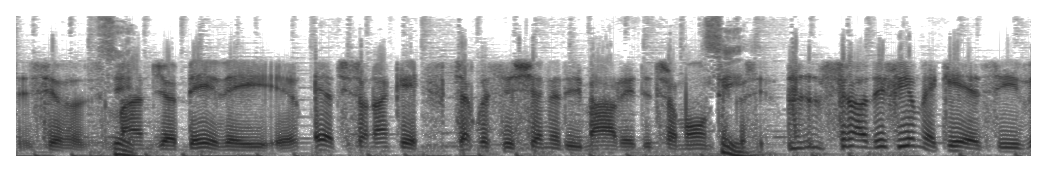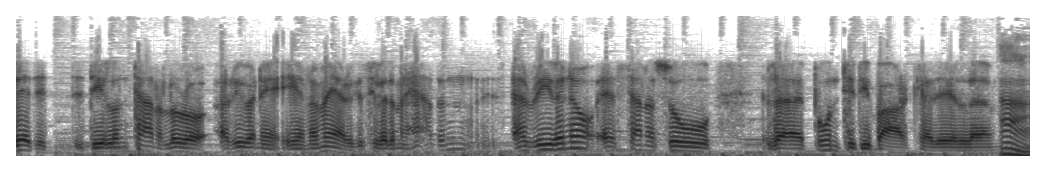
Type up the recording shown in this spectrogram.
si, Sì. mangia, beve e, e ci sono anche c'è queste scene di mare, di tramonto. Sì. così. Finale del film è che si vede di lontano, loro arrivano in America, si vede Manhattan, arrivano e stanno su la punti di barca del Ah,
